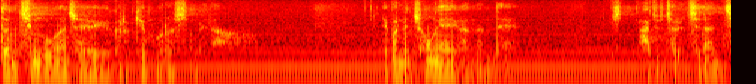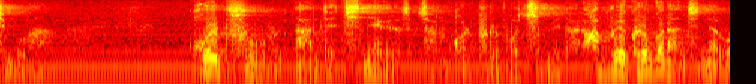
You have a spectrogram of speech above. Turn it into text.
어떤 친구가 저에게 그렇게 물었습니다. 이번에 총회에 갔는데 아주 절친한 친구가 골프 나한테 치냐 그래서 저는 골프를 못 칩니다. 아, 왜 그런 걸 안 치냐고.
